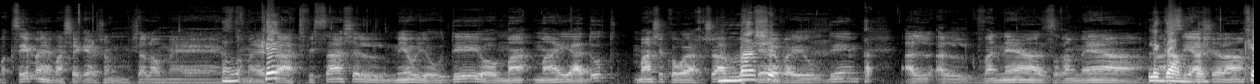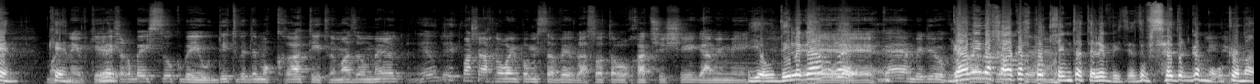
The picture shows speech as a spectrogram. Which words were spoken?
אה, מקסים מה שגרשום שלום, אה, זאת אומרת, כן. התפיסה של מיהו יהודי, או מה- מהי יהדות, מה שקורה עכשיו מה בקרב ש- היהודים, על על גווניה, זרמיה, לגמרי, העשייה שלה. כן, כן. מגניב, כי ל- יש הרבה עיסוק ביהודית ודמוקרטית, ומה זה אומר יהודית, מה שאנחנו רואים פה מסביב, לעשות ארוחת שישי, גם אם היא... יהודי לגמרי. אה, כן, בדיוק. גם אם אחר כך אה, פותחים את הטלוויזיה, זה בסדר גמור. בדיוק. כלומר,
